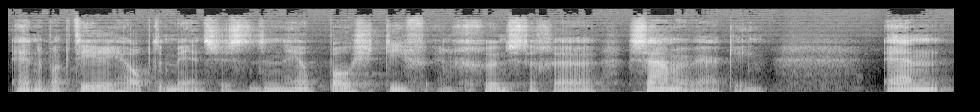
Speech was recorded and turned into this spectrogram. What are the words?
en de bacterie helpt de mens. Dus het is een heel positief en gunstige samenwerking. En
